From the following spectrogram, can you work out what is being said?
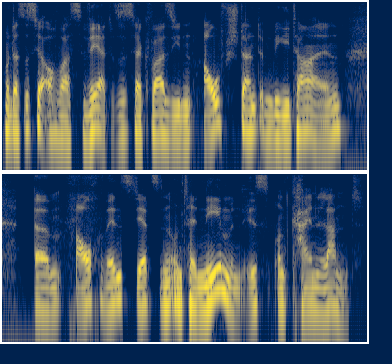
Und das ist ja auch was wert. Das ist ja quasi ein Aufstand im Digitalen, ähm, auch wenn es jetzt ein Unternehmen ist und kein Land.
